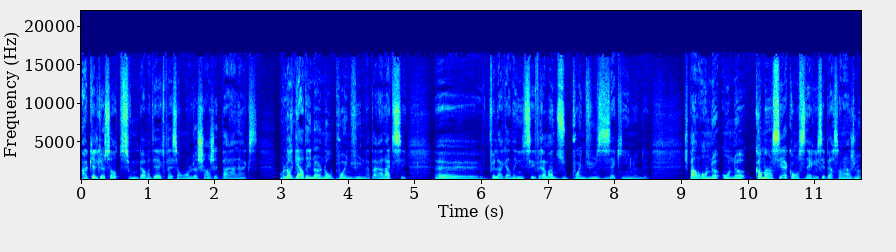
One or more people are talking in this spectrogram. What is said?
en quelque sorte, si vous me permettez l'expression, on l'a changé de parallaxe. On l'a regardé d'un autre point de vue. La parallaxe, c'est, euh, vous pouvez la regarder, c'est vraiment du point de vue zizakien. je parle, on a, on a commencé à considérer ces personnages-là,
